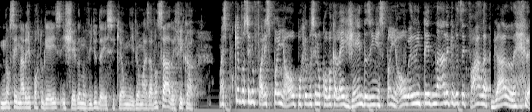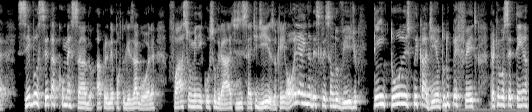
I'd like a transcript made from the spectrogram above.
não sei nada de português e chega no vídeo desse que é um nível mais avançado e fica mas por que você não fala espanhol? Por que você não coloca legendas em espanhol? Eu não entendo nada que você fala. Galera, se você está começando a aprender português agora, faça um mini curso grátis de 7 dias, ok? Olha aí na descrição do vídeo, tem tudo explicadinho, tudo perfeito, para que você tenha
